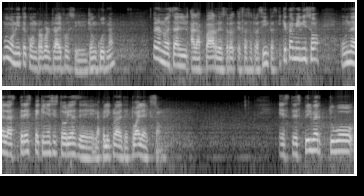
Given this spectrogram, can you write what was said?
Muy bonita con Robert Dreyfus y John Goodman. Pero no está a la par de estas otras cintas. Y que también hizo una de las tres pequeñas historias de la película de Twilight Zone. Este Spielberg tuvo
